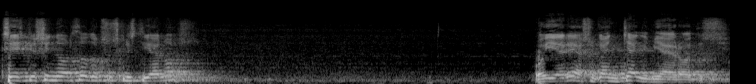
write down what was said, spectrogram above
Ξέρεις ποιος είναι ο Ορθόδοξος Χριστιανός; Ο ιερέας σου κάνει κι άλλη μια ερώτηση.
